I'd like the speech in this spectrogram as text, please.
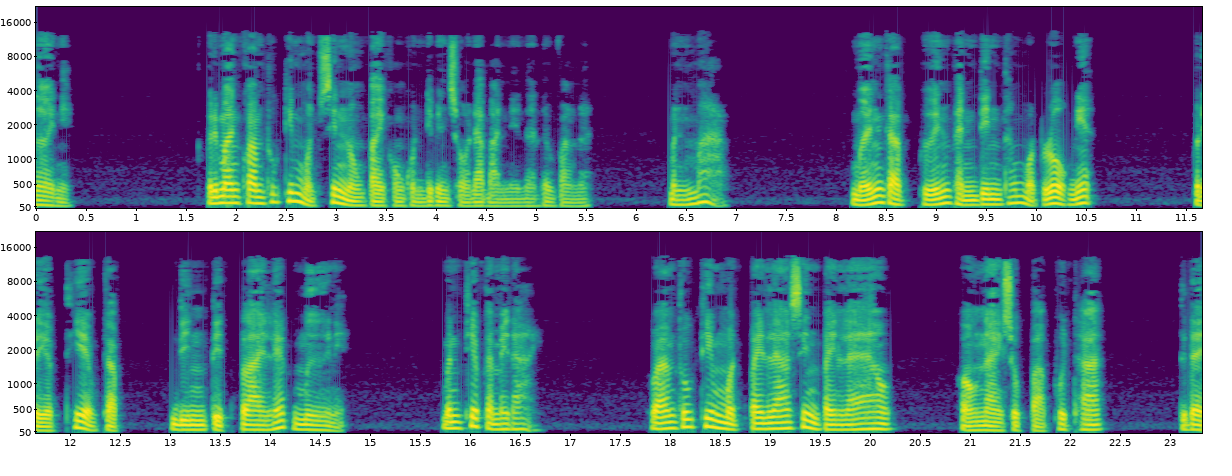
เลยเนี่ยปริมาณความทุกข์ที่หมดสิ้นลงไปของคนที่เป็นโสดาบันเนี่ยนะท่านฟังนะ มันมาก เหมือนกับผืนแผ่นดินทั้งหมดโลกเนี่ยเปรียบเทียบกับดินติดปลายเล็บมือเนี่ยมันเทียบกันไม่ได้ ความทุกข์ที่หมดไปแล้วสิ้นไปแล้ว ของนายสุปปพุทธะที่ได้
